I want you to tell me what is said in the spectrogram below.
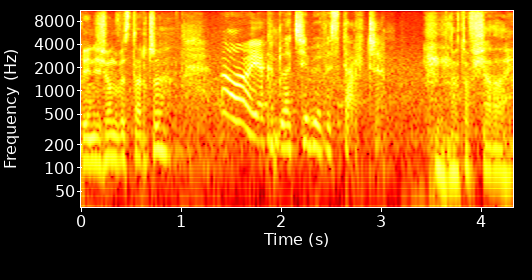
50 wystarczy? A jak dla ciebie wystarczy. No to wsiadaj.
